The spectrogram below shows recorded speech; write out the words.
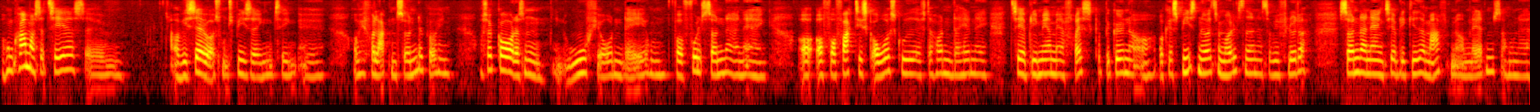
Og hun kommer så til os, øh, og vi ser jo også, at hun spiser ingenting. Øh, og vi får lagt en sonde på hende. Og så går der sådan en uge, 14 dage, hun får fuld sondeernæring, og, og får faktisk overskud efterhånden derhen af, til at blive mere og mere frisk og begynde at og kan spise noget til måltiderne, så vi flytter sondeernæring til at blive givet om aftenen og om natten, så hun er,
